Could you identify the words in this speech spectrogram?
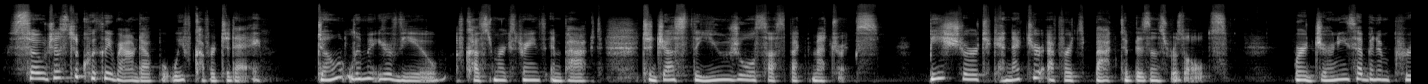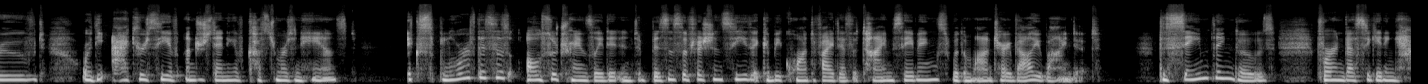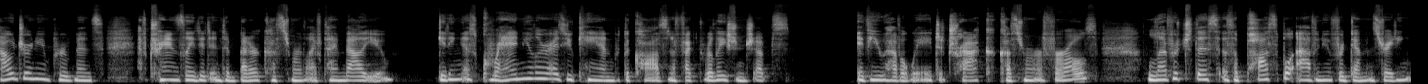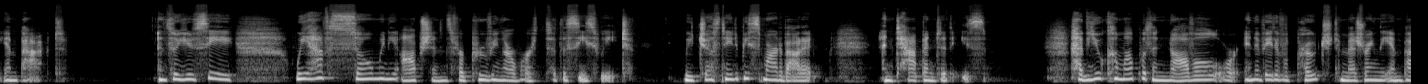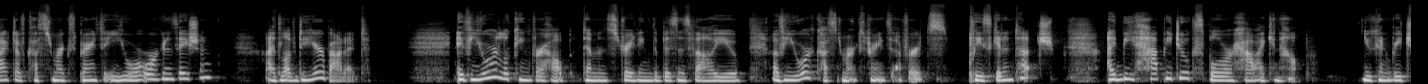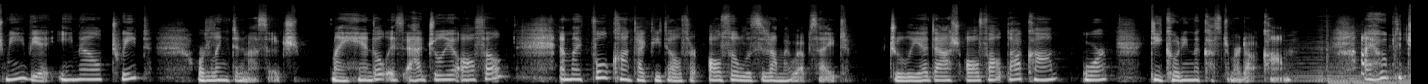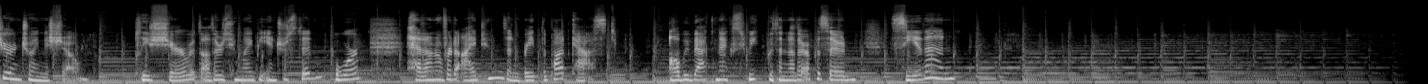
So, just to quickly round up what we've covered today, don't limit your view of customer experience impact to just the usual suspect metrics. Be sure to connect your efforts back to business results. Where journeys have been improved or the accuracy of understanding of customers enhanced, explore if this is also translated into business efficiency that can be quantified as a time savings with a monetary value behind it. The same thing goes for investigating how journey improvements have translated into better customer lifetime value, getting as granular as you can with the cause and effect relationships. If you have a way to track customer referrals, leverage this as a possible avenue for demonstrating impact. And so you see, we have so many options for proving our worth to the C suite. We just need to be smart about it and tap into these. Have you come up with a novel or innovative approach to measuring the impact of customer experience at your organization? I'd love to hear about it. If you're looking for help demonstrating the business value of your customer experience efforts, please get in touch. I'd be happy to explore how I can help. You can reach me via email, tweet, or LinkedIn message. My handle is at Julia Ahlfeldt, and my full contact details are also listed on my website, julia-ahlfeldt.com or decodingthecustomer.com. I hope that you're enjoying the show. please share with others who might be interested or head on over to iTunes and rate the podcast. I'll be back next week with another episode. See you then.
